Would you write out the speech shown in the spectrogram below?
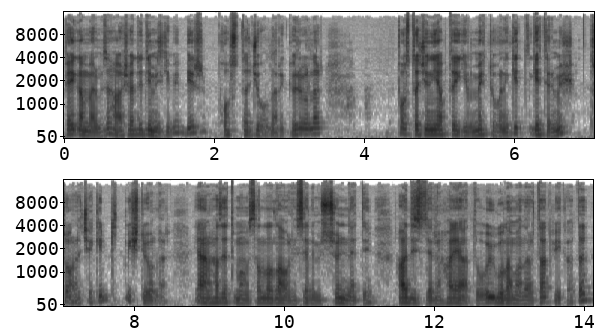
peygamberimize haşa dediğimiz gibi bir postacı olarak görüyorlar. Postacının yaptığı gibi mektubunu git, getirmiş. Sonra çekip gitmiş diyorlar. Yani Hz. Muhammed sallallahu aleyhi ve sellem'in sünneti, hadisleri, hayatı, uygulamaları, tatbikatı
